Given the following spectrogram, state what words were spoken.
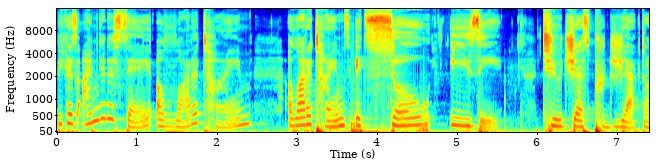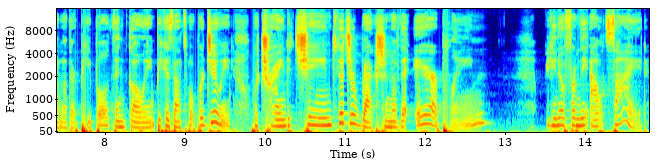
Because I'm going to say a lot of time, a lot of times it's so easy to just project on other people than going because that's what we're doing. We're trying to change the direction of the airplane, you know, from the outside.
